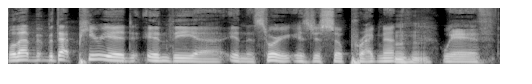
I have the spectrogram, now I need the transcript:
Well, that but that period in the uh, in the story is just so pregnant with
